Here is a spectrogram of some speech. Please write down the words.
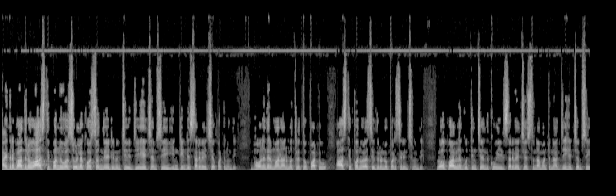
హైదరాబాద్లో ఆస్తి పన్ను వసూళ్ళ కోసం నేటి నుంచి జీహెచ్ఎంసీ ఇంటింటి సర్వే చేపట్టనుంది. భవన నిర్మాణ అనుమతులతో పాటు ఆస్తి పన్ను రసీదులను పరిశీలించనుంది. లోపాలను గుర్తించేందుకు ఈ సర్వే చేస్తున్నామంటున్న జీహెచ్ఎంసీ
